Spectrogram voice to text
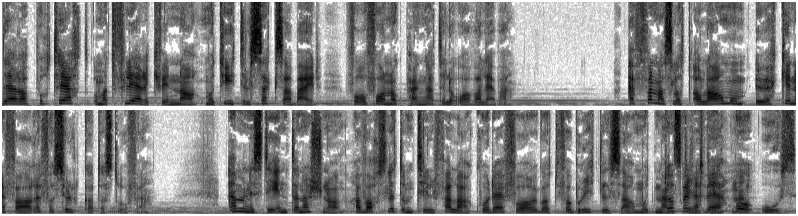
Det er rapportert om at flere kvinner må ty til sexarbeid for å få nok penger til å overleve. FN har slått alarm om økende fare for sultkatastrofe. Amnesty International har varslet om tilfeller hvor det er foregått forbrytelser mot menneskerettighetene. WHOs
